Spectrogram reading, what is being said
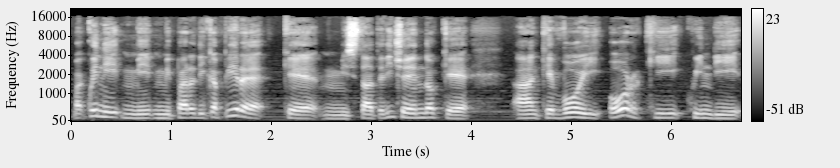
Ma quindi mi, mi, pare di capire che mi state dicendo che anche voi orchi, quindi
